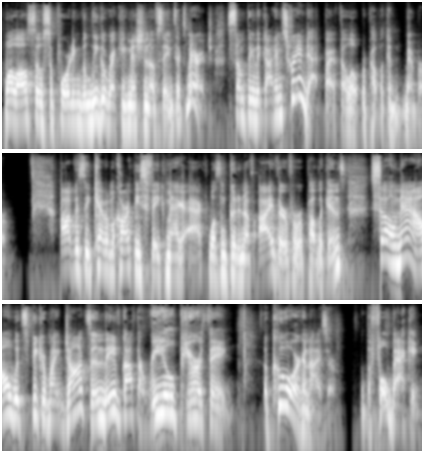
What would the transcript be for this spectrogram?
while also supporting the legal recognition of same sex marriage, something that got him screamed at by a fellow Republican member. Obviously, Kevin McCarthy's fake MAGA act wasn't good enough either for Republicans. So now, with Speaker Mike Johnson, they've got the real pure thing a coup organizer with the full backing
